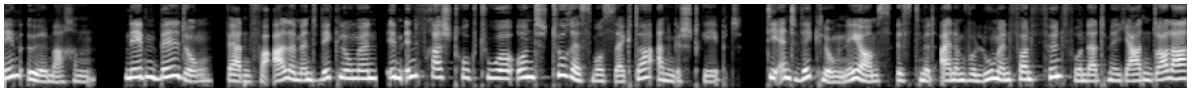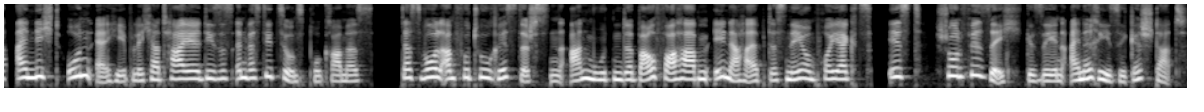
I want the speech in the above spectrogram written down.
dem Öl, machen. Neben Bildung werden vor allem Entwicklungen im Infrastruktur- und Tourismussektor angestrebt. Die Entwicklung Neoms ist mit einem Volumen von 500 Milliarden Dollar ein nicht unerheblicher Teil dieses Investitionsprogrammes. Das wohl am futuristischsten anmutende Bauvorhaben innerhalb des Neom-Projekts ist schon für sich gesehen eine riesige Stadt.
